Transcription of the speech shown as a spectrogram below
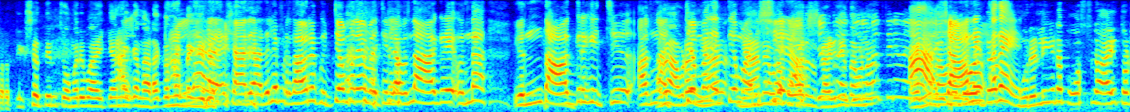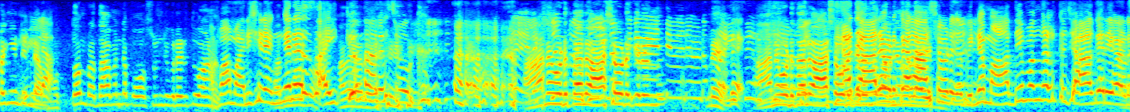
പ്രത്യക്ഷത്തിൽ ചുമര് വായിക്കാനൊക്കെ പ്രതാപനെ അതിൽ പ്രതാപനെ കുറ്റം പറയാൻ പറ്റില്ല. ഒന്ന് ആഗ്രഹ ഒന്ന് എന്താഗ്രഹിച്ച് അങ്ങ് അവിടെ മനുഷ്യനാണ് മുരളിയുടെ പോസ്റ്റർ ആയി തുടങ്ങിയിട്ടില്ല. മൊത്തം പ്രതാപന്റെ പോസ്റ്ററും ചുവരെടുത്തുമാണ് മനുഷ്യൻ എങ്ങനെ സഹിക്കുന്ന ആന കൊടുത്താലും ആശ കൊടുക്കരുത് ആന കൊടുത്താലും ആശ കൊടുക്കാൻ ആശ കൊടുക്കുക പിന്നെ മാധ്യമങ്ങൾക്ക് ജാഗ്രതയാണ്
